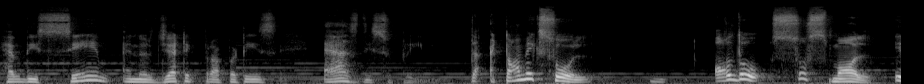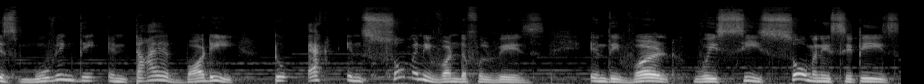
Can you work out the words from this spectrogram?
have the same energetic properties as the Supreme. The atomic soul, although so small, is moving the entire body to act in so many wonderful ways. In the world, we see so many cities,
